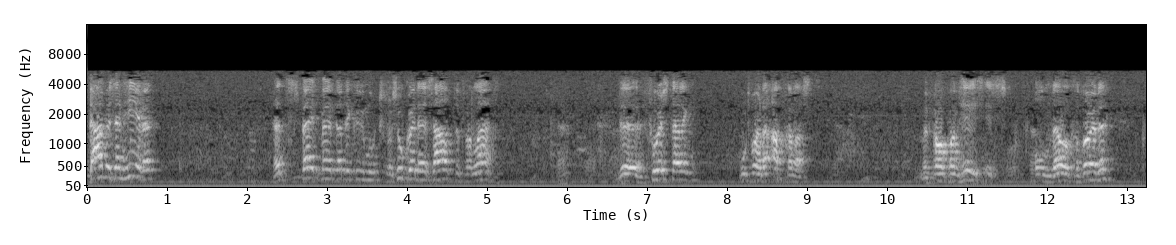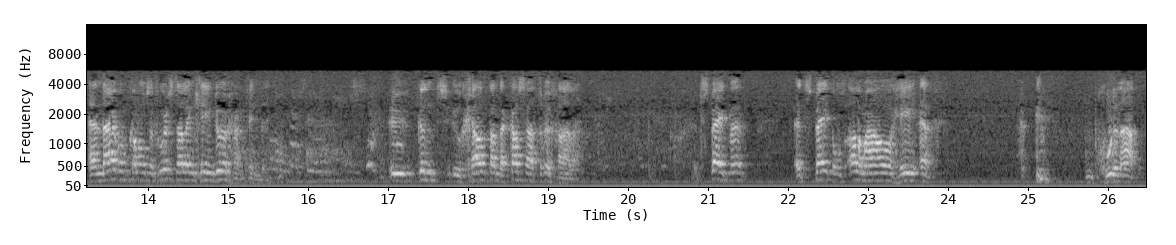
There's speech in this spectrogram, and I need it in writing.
Dames en heren, het spijt me dat ik u moet verzoeken de zaal te verlaten. De voorstelling moet worden afgelast. Mevrouw Van Hees is onwel geworden en daarom kan onze voorstelling geen doorgang vinden. U kunt uw geld aan de kassa terughalen. Het spijt me. Het spijt ons allemaal heel erg. Goedenavond.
